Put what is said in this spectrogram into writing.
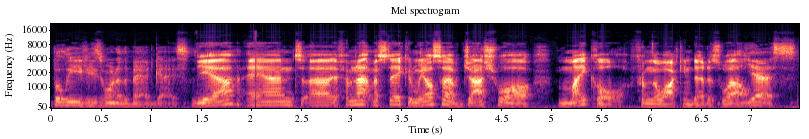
believe he's one of the bad guys. Yeah, and uh, if I'm not mistaken, we also have Joshua Mikel from The Walking Dead as well. Yes.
